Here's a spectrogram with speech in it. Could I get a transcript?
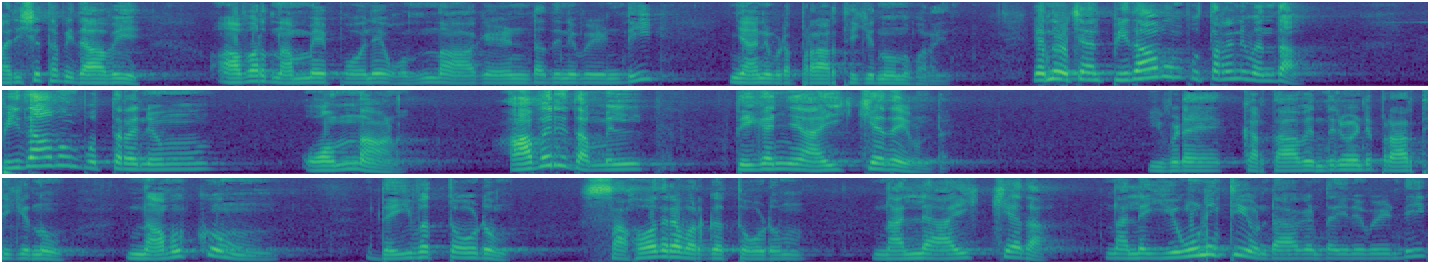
പരിശുദ്ധ പിതാവേ അവർ നമ്മെപ്പോലെ ഒന്നാകേണ്ടതിന് വേണ്ടി ഞാനിവിടെ പ്രാർത്ഥിക്കുന്നു എന്ന് പറയുന്നു. എന്ന് വെച്ചാൽ പിതാവും പുത്രനും എന്താ? പിതാവും പുത്രനും ഒന്നാണ്. അവർ തമ്മിൽ തികഞ്ഞ ഐക്യതയുണ്ട്. ഇവിടെ കർത്താവ് എന്തിനു വേണ്ടി പ്രാർത്ഥിക്കുന്നു? നമുക്കും ദൈവത്തോടും സഹോദരവർഗത്തോടും നല്ല ഐക്യത നല്ല യൂണിറ്റി ഉണ്ടാകേണ്ടതിന് വേണ്ടി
